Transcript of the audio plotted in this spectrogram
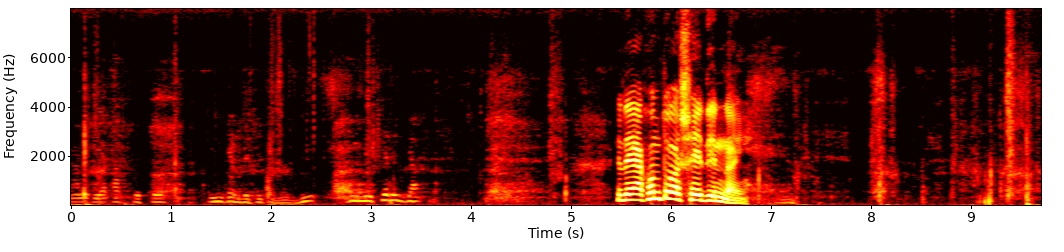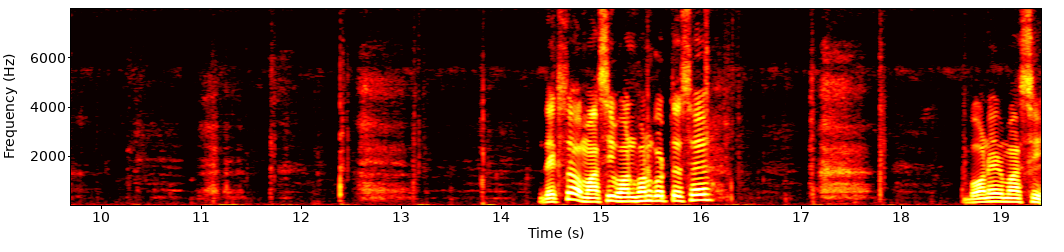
বাগান দিয়ে কাজ করতো ইনকাম বেশি ছিল। কিন্তু এখন তো আর সেই দিন নাই। দেখছ? মাসি ভন ভন করতেছে। বনের মাসি।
